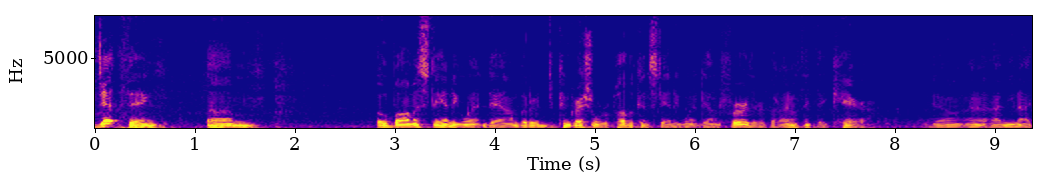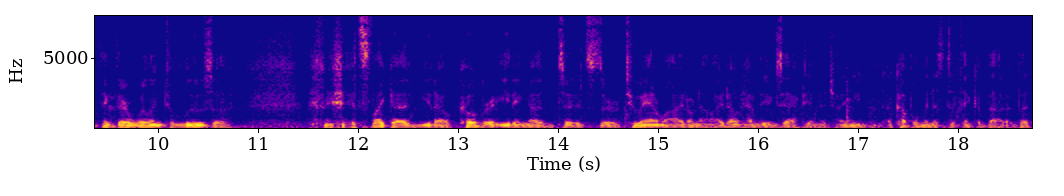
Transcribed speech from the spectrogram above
debt thing, um, Obama's standing went down, but a congressional Republican standing went down further. But I don't think they care. You know, I, I mean, I think they're willing to lose a it's like a you know cobra eating a it's there are two animal I don't know. I don't have the exact image. I need a couple minutes to think about it. But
